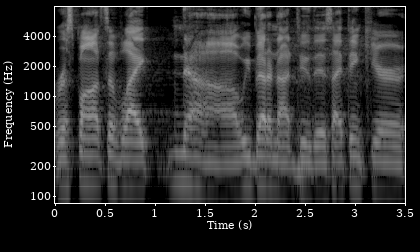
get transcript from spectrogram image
response of like, nah, we better not do this. I think you're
